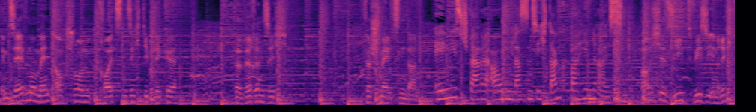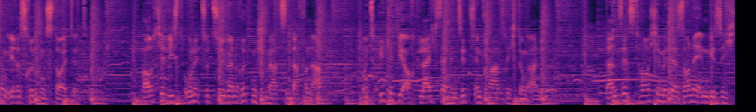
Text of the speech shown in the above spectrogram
Im selben Moment auch schon kreuzen sich die Blicke, verwirren sich, verschmelzen dann. Amys starre Augen lassen sich dankbar hinreißen. Horche sieht, wie sie in Richtung ihres Rückens deutet. Horche liest ohne zu zögern Rückenschmerzen davon ab und bietet ihr auch gleich seinen Sitz in Fahrtrichtung an. Dann sitzt Horche mit der Sonne im Gesicht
